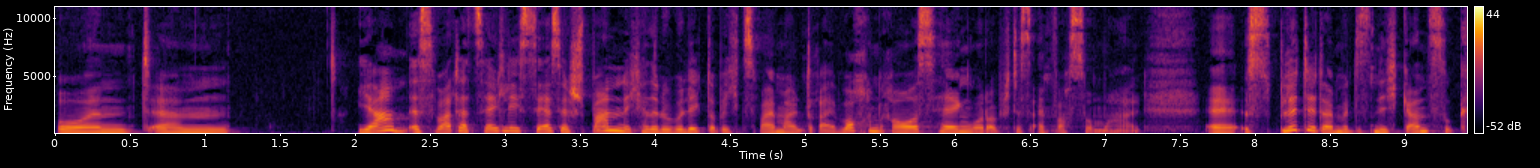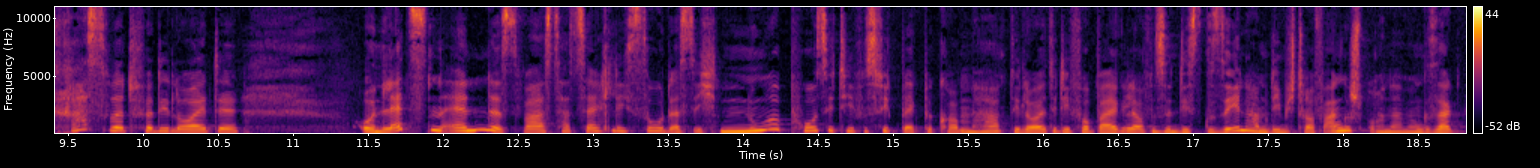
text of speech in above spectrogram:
Und ähm, ja, es war tatsächlich sehr, sehr spannend. Ich hatte überlegt, ob ich zweimal drei Wochen raushänge oder ob ich das einfach so mal äh, splitte, damit es nicht ganz so krass wird für die Leute. Und letzten Endes war es tatsächlich so, dass ich nur positives Feedback bekommen habe. Die Leute, die vorbeigelaufen sind, die es gesehen haben, die mich darauf angesprochen haben, haben gesagt,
